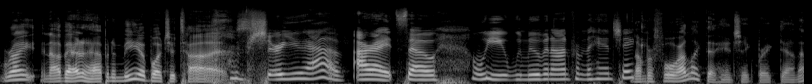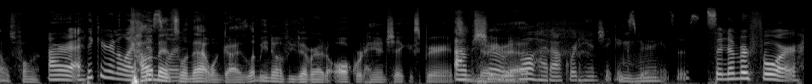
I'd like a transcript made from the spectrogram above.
right, and I've had it happen to me a bunch of times. I'm sure you have. All right, so we we moving on from the handshake. Number four, I like that handshake breakdown. That was fun. All right, I think you're gonna like comments on that one, guys. Let me know if you've ever had an awkward handshake experience. I'm sure we've all had awkward handshake mm-hmm. experiences. So number four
